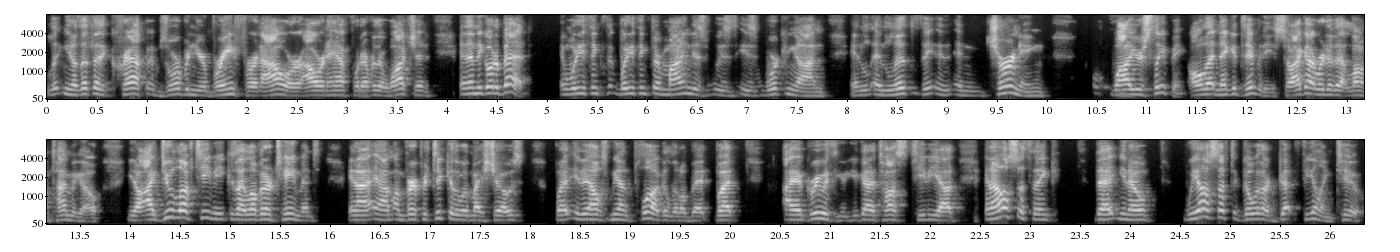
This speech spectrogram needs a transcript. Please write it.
you know, let that crap absorb in your brain for an hour, hour and a half, whatever they're watching, and then they go to bed. And what do you think? What do you think their mind is is, is working on and and, and, and churning while you're sleeping, all that negativity. So I got rid of that long time ago. You know, I do love TV because I love entertainment and I, am I'm very particular with my shows, but it helps me unplug a little bit. But I agree with you. You got to toss the TV out. And I also think that, you know, we also have to go with our gut feeling too.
